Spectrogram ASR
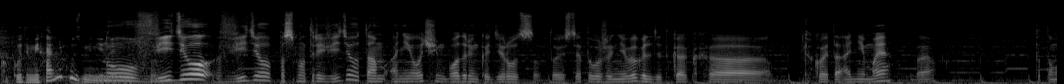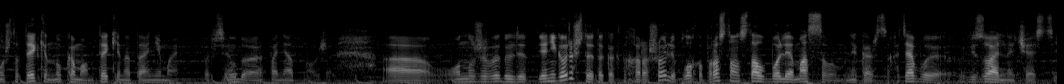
какую-то механику изменили? Ну, в видео, в видео, посмотри видео, там они очень бодренько дерутся. То есть это уже не выглядит как э, какое-то аниме, да? Потому что Tekken, ну come on, Tekken это аниме. Это все Ну да. понятно уже. А, он уже выглядит... Я не говорю, что это как-то хорошо или плохо, просто он стал более массовым, мне кажется, хотя бы в визуальной части.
